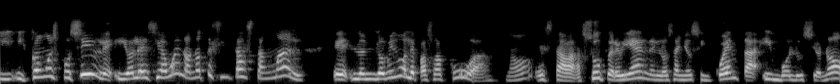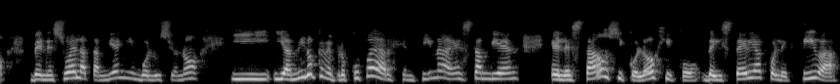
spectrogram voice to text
¿Y, cómo es posible? Y yo le decía, bueno, no te sientas tan mal. Eh, lo, mismo le pasó a Cuba, ¿no? Estaba súper bien en los años 50, involucionó. Venezuela también involucionó. Y, y a mí lo que me preocupa de Argentina es también el estado psicológico de histeria colectiva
